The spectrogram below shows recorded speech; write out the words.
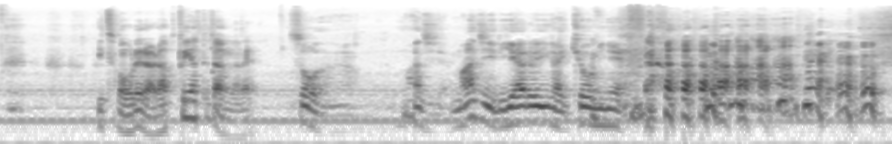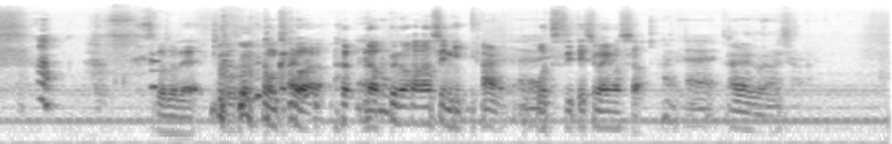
つも俺らラップやってたんだね。そうだね。マジで。マジリアル以外興味ねということで今回はラップの話にえはい。はい。落ち着いてしまいました。はい。ありがとうございました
